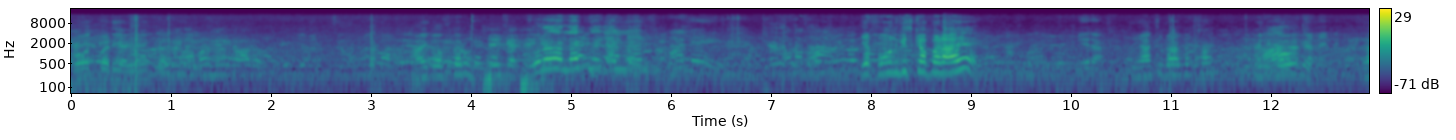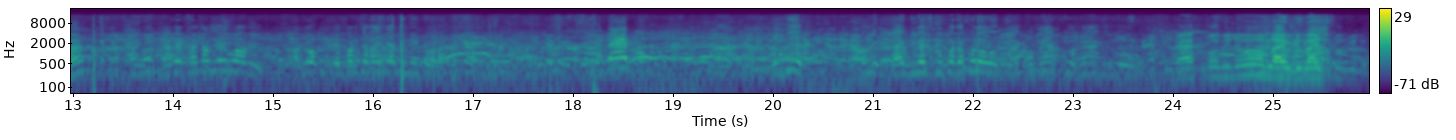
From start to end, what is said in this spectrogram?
बहुत बढ़िया यही कर। माइक ऑफ़ करूँ? बोलो लाइव में लाइव ये फ़ोन किसका पड़ा है? मेरा। यहाँ क्यों डाल रखा है? फिर कहोगे हैं? अरे खत्म नहीं हुआ अभी। हम लोग पेपर चलाएँगे अभी नीट वाला ठीक है? कुलदीप लाइव डिवाइस के ऊपर रखो ना वो बैग को बैग को बैग को। बैग को भी लो और लाइव डिवाइस को भी लो।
